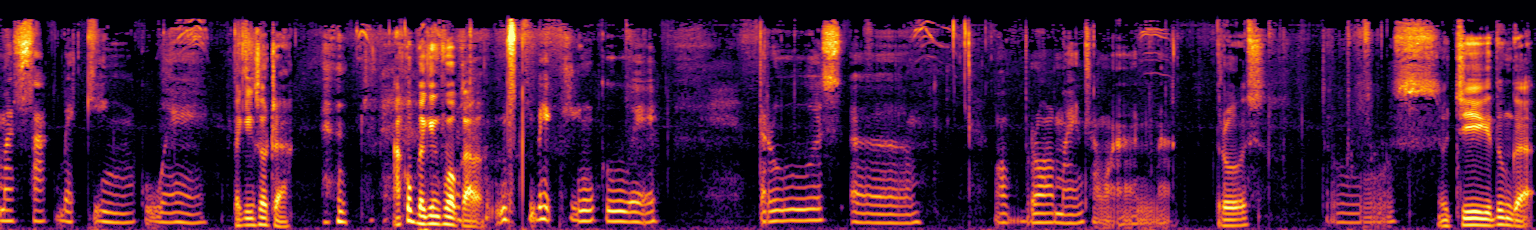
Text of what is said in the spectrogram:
masak baking kue Baking soda. Aku baking vokal. baking kue terus eh, ngobrol main sama anak Terus terus nyuci gitu enggak?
